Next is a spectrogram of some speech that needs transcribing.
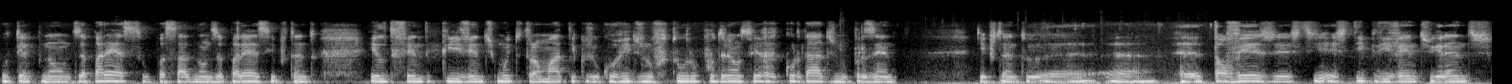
o tempo não desaparece o passado não desaparece e portanto ele defende que eventos muito traumáticos ocorridos no futuro poderão ser recordados no presente e portanto uh, uh, uh, talvez este, este, tipo de eventos grandes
